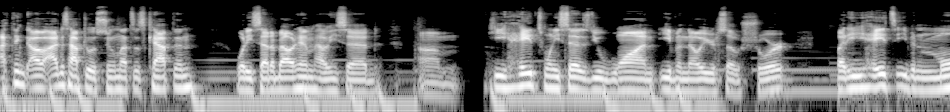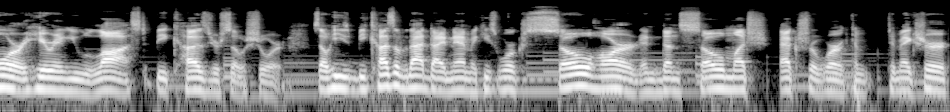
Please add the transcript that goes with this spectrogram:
I think I, I just have to assume that's his captain. What he said about him, how he said um, he hates when he says you won, even though you're so short. But he hates even more hearing you lost because you're so short. So he's because of that dynamic, he's worked so hard and done so much extra work to to make sure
